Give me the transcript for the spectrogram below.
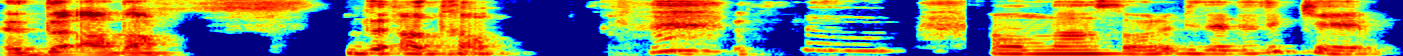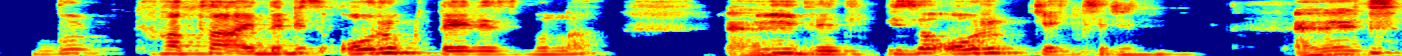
The adam. adam. Ondan sonra bize dedi ki bu Hatay'da biz oruk deriz buna. Evet. İyi dedik bize oruk getirin. Evet.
